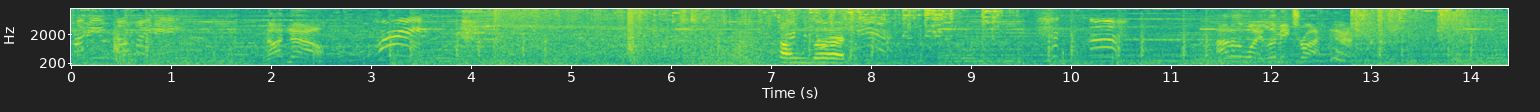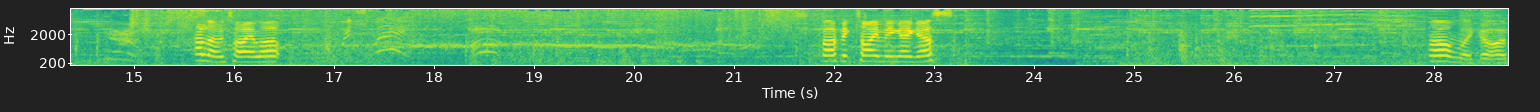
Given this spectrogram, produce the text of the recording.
How do you know my name? Not now! Songbird. Out of the way, let me try. Hello, Tyler. Which way? Perfect timing, I guess. Oh my god.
